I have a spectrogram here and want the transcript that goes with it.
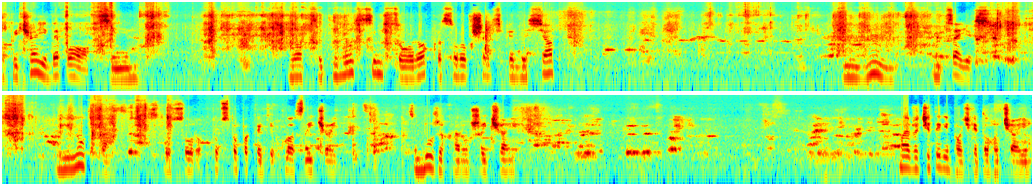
Поки чай йде по акції. 28, 40, 46, 50. Угу. Це є. Минутка 140. Тут 100 пакетів. Класний чай. Це дуже хороший чай. Майже 4 пачки того чаю.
